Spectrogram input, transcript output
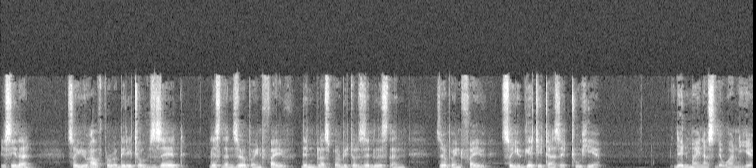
You see that? So you have probability of z less than 0.5 then plus probability of z less than 0.5 so you get it as a 2 here then minus the 1 here.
